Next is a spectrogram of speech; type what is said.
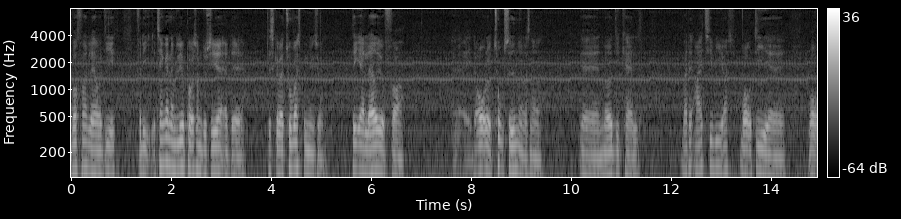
hvorfor laver de ikke? Fordi jeg tænker nemlig lige på, som du siger, at øh, det skal være tovejskommunikation. Det er lavet jo for øh, et år eller to siden, eller sådan noget. Øh, noget de kaldte, var det ITV også? Hvor de, øh, hvor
